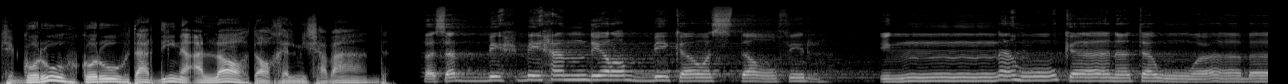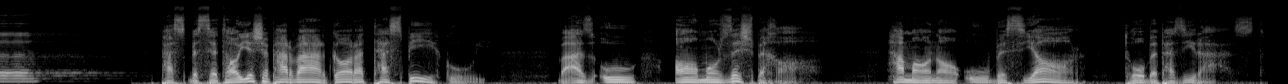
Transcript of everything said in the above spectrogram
که گروه گروه در دین الله داخل می شوند فسبح بحمد ربك واستغفر إنه كان توابا. پس به ستایش پروردگارت تسبیح گوی و از او آمرزش بخواه. همانا او بسیار توبه پذیر است.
